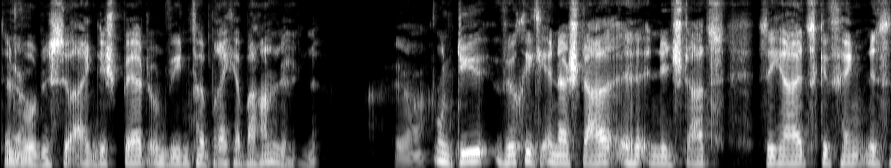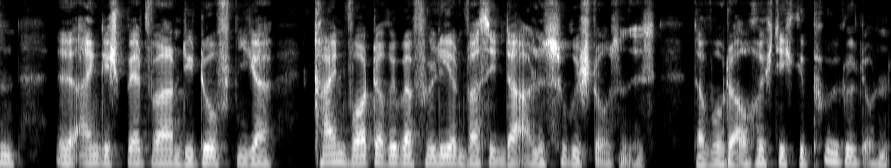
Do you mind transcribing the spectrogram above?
Dann ja. wurdest du eingesperrt und wie ein Verbrecher behandelt. Ne? Ja. Und die wirklich in, der Sta äh, in den Staatssicherheitsgefängnissen äh, eingesperrt waren, die durften ja kein Wort darüber verlieren, was ihnen da alles zugestoßen ist. Da wurde auch richtig geprügelt und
